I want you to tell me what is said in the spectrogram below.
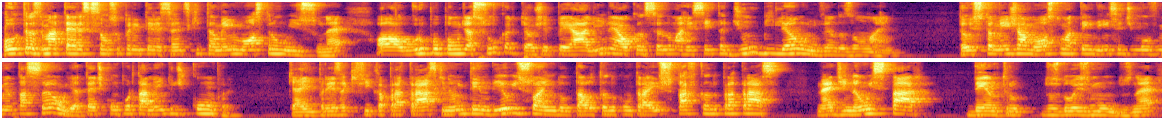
Outras matérias que são super interessantes que também mostram isso, né? Olha lá, o Grupo Pão de Açúcar, que é o GPA ali, né, alcançando uma receita de um bilhão em vendas online. Então isso também já mostra uma tendência de movimentação e até de comportamento de compra. Que a empresa que fica para trás, que não entendeu isso ainda ou está lutando contra isso, está ficando para trás, né? De não estar dentro dos dois mundos, né?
